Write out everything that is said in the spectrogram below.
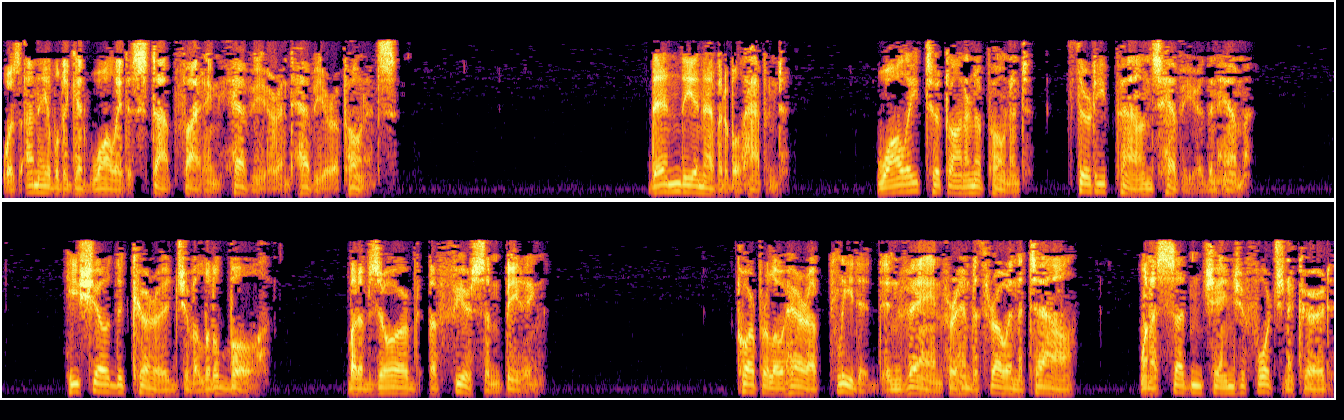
was unable to get Wally to stop fighting heavier and heavier opponents. Then the inevitable happened. Wally took on an opponent thirty pounds heavier than him. He showed the courage of a little bull, but absorbed a fearsome beating. Corporal O'Hara pleaded in vain for him to throw in the towel when a sudden change of fortune occurred.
